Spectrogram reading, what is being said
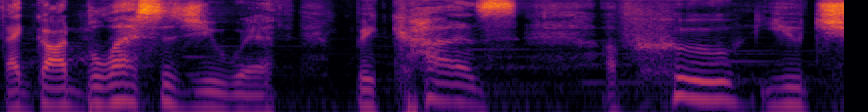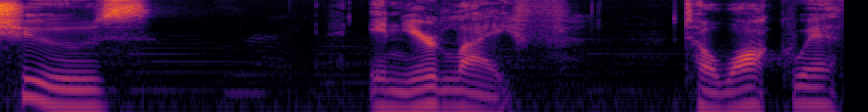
that God blesses you with because of who you choose in your life to walk with.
